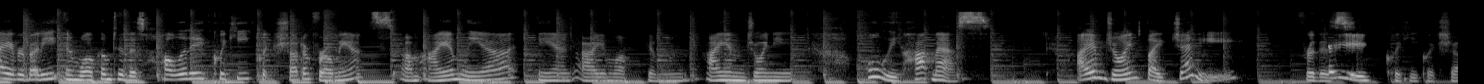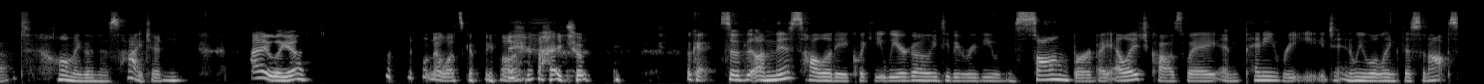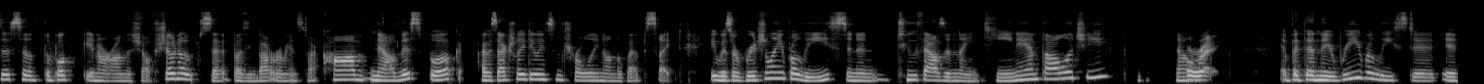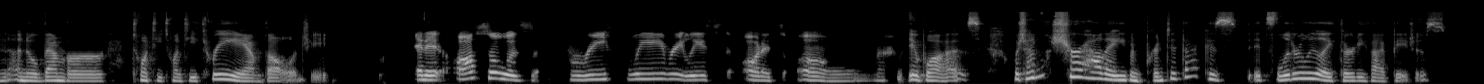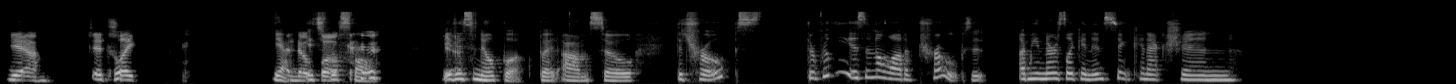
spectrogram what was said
Hi, everybody, and welcome to this holiday quickie quick shot of romance. Um, I am Leah, and I am welcome. I am joining. Holy hot mess! I am joined by Jenni for this Hey. quickie quick shot. Oh my goodness! Hi, Jenni. Hi, Leah. I don't know what's going on. I don't. Okay, so the, on this holiday quickie, we are going to be reviewing Songbird by L.H. Cosway and Penny Reid. And we will link the synopsis of the book in our on the shelf show notes at buzzingboutromance.com. Now, this book, I was actually doing some trolling on the website. It was originally released in a 2019 anthology. Now, Correct. but then they re released it in a November 2023 anthology. And it also was briefly released on its own. It was, which I'm not sure how they even printed that because it's literally like 35 pages. Yeah. It's like Yeah, it's real small. Yeah. is a notebook, but um, so the tropes, there really isn't a lot of tropes. It, I mean, there's like an instant connection,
